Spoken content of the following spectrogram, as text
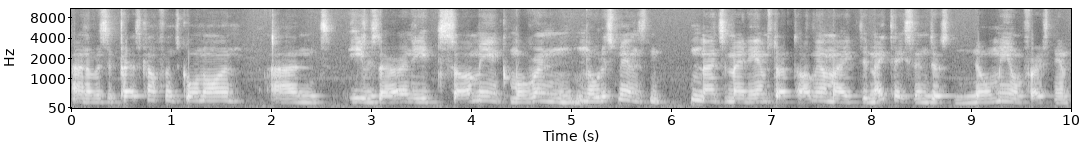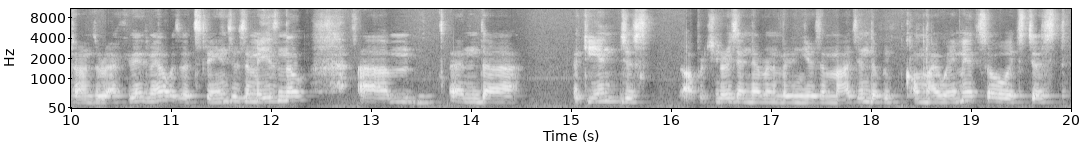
And there was a press conference going on and he was there and he saw me and come over and noticed me and mentioned my name, started talking to me. I'm like, did Mike Tyson just know me on first name terms to recognise me? That was a bit strange. It was amazing though. Um, and uh, again, just opportunities I never in a million years imagined that would come my way, mate. So it's just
